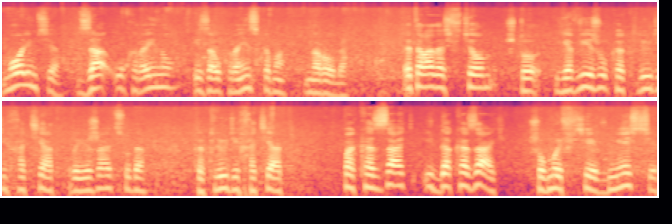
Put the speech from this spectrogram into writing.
молимся за Украину и за украинского народа. Это радость в том, что я вижу, как люди хотят приезжать сюда, как люди хотят показать и доказать, что мы все вместе.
